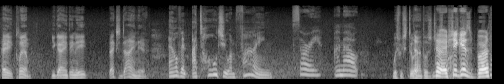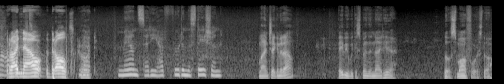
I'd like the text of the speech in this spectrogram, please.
Hey, Clem, you got anything to eat? Beck's dying here. Alvin, I told you I'm fine. Sorry, I'm out. Wish we still Dude, had those dude, juice if she gives birth Yeah, right now, too. they're all screwed. That man said he had food in the station. Mind checking it out? Maybe we could spend the night here. A little small for us, though.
